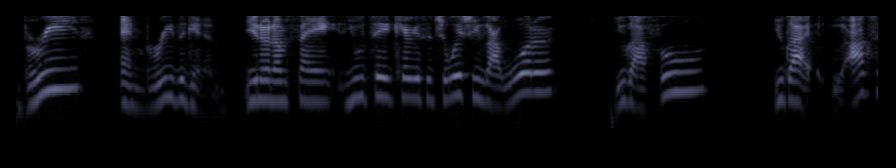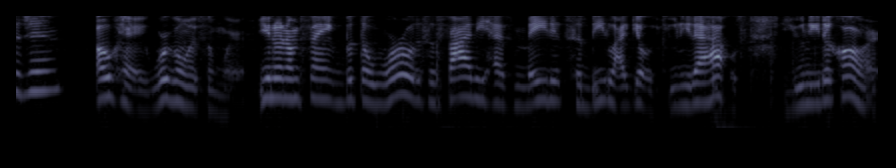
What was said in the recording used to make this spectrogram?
Breathe and breathe again. You know what i'm saying? You take care of your situation. You got water. You got food. You got oxygen okay, we're going somewhere. You know what I'm saying? But the world, the society has made it to be like, yo, you need a house, you need a car,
